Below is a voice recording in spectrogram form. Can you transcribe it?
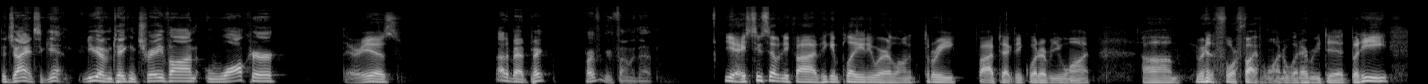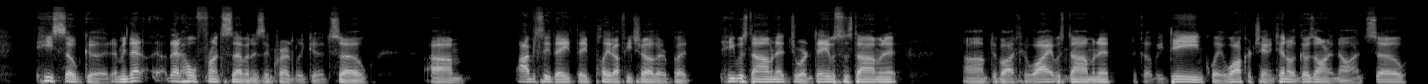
the Giants again. And you have them taking Travon Walker. There he is. Not a bad pick. Perfectly fine with that. Yeah, he's 275. He can play anywhere along three, five technique, whatever you want. Um, he ran the four five one or whatever he did, but he he's so good. I mean that that whole front seven is incredibly good. So um, obviously they they played off each other, but he was dominant. Jordan Davis was dominant. Um, Devonte Wyatt was dominant. Nakobe Dean, Quay Walker, Channing Tindall. It goes on and on. So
